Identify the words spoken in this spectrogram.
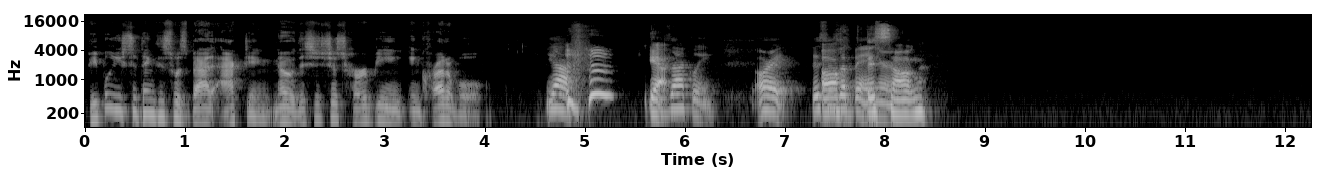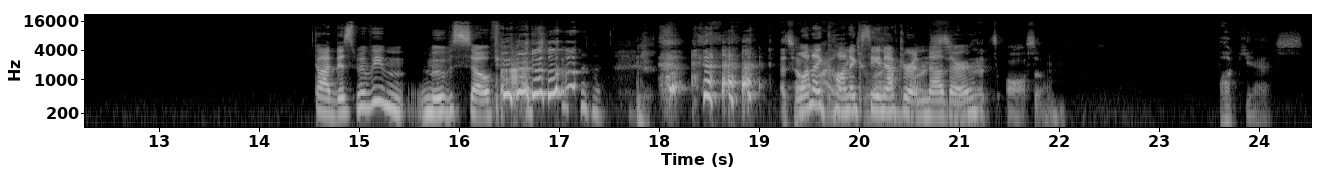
People used to think this was bad acting. No, this is just her being incredible. yeah, Yeah. exactly. All right, this Oh, is a banger. this song. God, this movie m- moves so fast. That's how One I iconic like scene ride after cars, too. another. That's awesome. Fuck yes.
